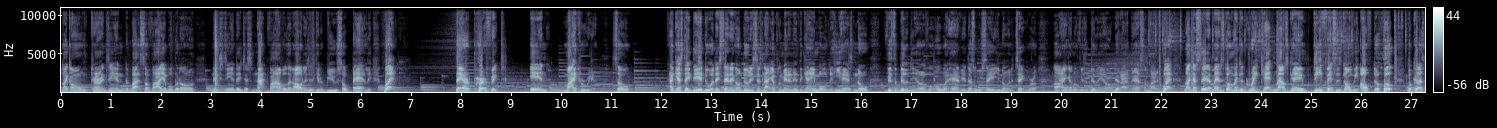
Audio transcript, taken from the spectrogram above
Like on current gen, the bots are viable, but on next gen, they just not viable at all. They just get abused so badly. But they are perfect in my career. So I guess they did do what they say they're gonna do. It's just not implemented in the game mode that he has no visibility of or, or what have you. That's what we say, you know, in the tech world. Uh, I ain't got no visibility on that. I have to ask somebody. But like I said, man, it's gonna make a great cat and mouse game. Defense is gonna be off the hook because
